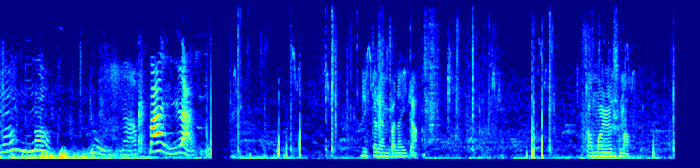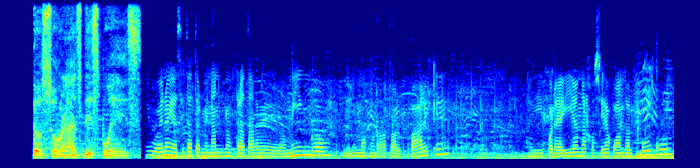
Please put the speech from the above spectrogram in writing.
No, no. Una pala. Lista la empanadita. Están buenísimas. Dos horas después. Y bueno, y así está terminando nuestra tarde de domingo. Vinimos un rato al parque. Ahí por ahí anda José jugando al fútbol.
